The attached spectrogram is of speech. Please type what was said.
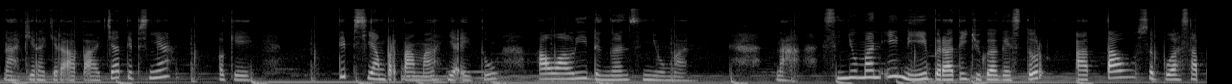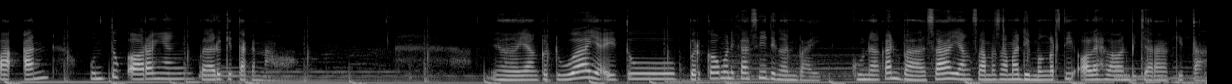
Nah, kira-kira apa aja tipsnya? Oke, tips yang pertama yaitu awali dengan senyuman. Nah, senyuman ini berarti juga gestur atau sebuah sapaan untuk orang yang baru kita kenal yang kedua yaitu berkomunikasi dengan baik. Gunakan bahasa yang sama-sama dimengerti oleh lawan bicara kita.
